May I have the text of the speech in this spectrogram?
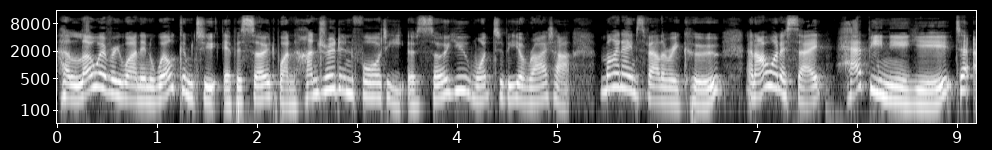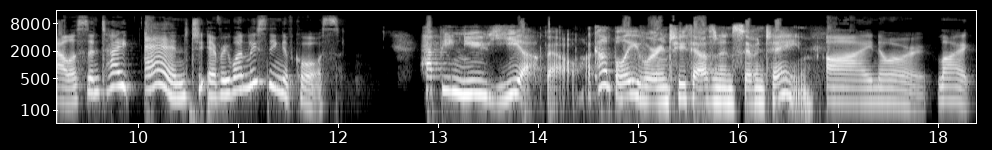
Hello, everyone, and welcome to episode 140 of So You Want to Be a Writer. My name's Valerie Khoo, and I want to say Happy New Year to Allison Tait and to everyone listening, of course. Happy New Year, Val. I can't believe we're in 2017. I know. Like,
